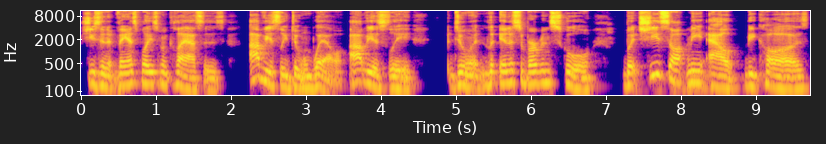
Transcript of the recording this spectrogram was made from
She's in advanced placement classes, obviously doing well, obviously doing in a suburban school. But she sought me out because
